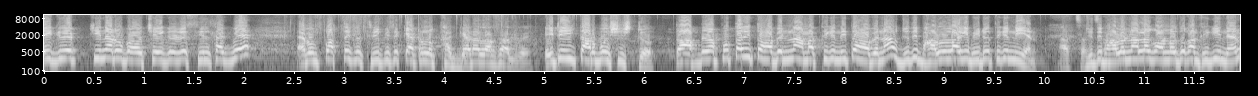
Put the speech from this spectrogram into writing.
এই গ্রেড চিনার উপায় হচ্ছে এই গ্রেডের সিল থাকবে এবং প্রত্যেকটা থ্রি পিসের ক্যাটালগ থাকবে। ক্যাটালগ থাকবে। এটাই তার বৈশিষ্ট্য। তো আপনারা প্রতারিত হবেন না আমার থেকে নিতে হবে না। যদি ভালো লাগে ভিডিও থেকে নিয়েন। আচ্ছা, যদি ভালো না লাগে অন্য দোকান থেকেই নেন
